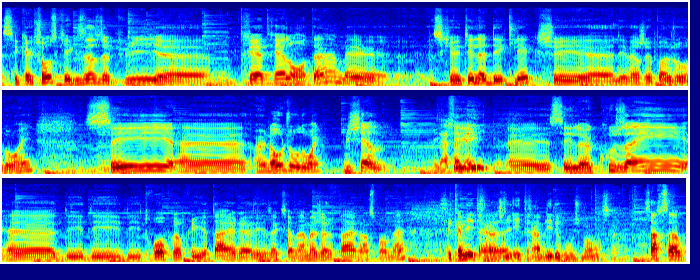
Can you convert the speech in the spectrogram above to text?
C'est quelque chose qui existe depuis très, très longtemps, mais ce qui a été le déclic chez les vergers Paul Jaudoin, c'est euh, un autre Jaudoin, Michel. La Qui famille? euh, c'est le cousin euh, des, des- des trois propriétaires, les actionnaires majoritaires en ce moment. C'est comme les, trem- les tremblés de Rougemont, ça. Ça ressemble.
